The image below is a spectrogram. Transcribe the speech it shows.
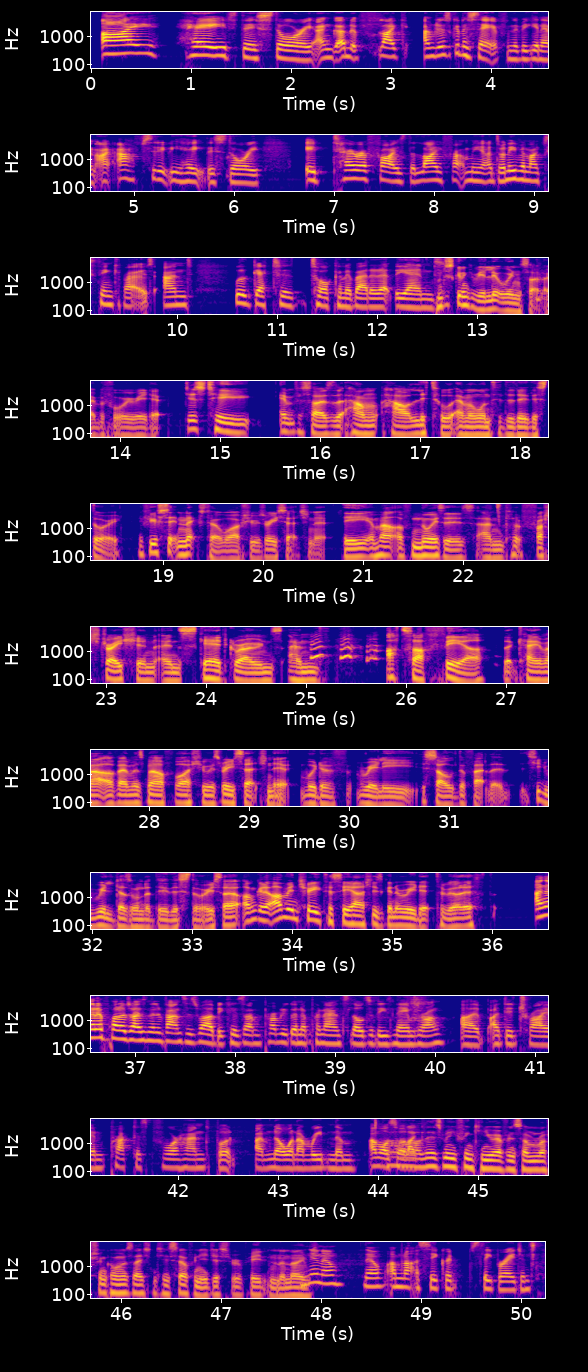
I hate this story. I'm gonna like I'm just gonna say it from the beginning. I absolutely hate this story. It terrifies the life out of me. I don't even like to think about it. And we'll get to talking about it at the end. I'm just going to give you a little insight though before we read it, just to emphasize that how how little Emma wanted to do this story. If you're sitting next to her while she was researching it, the amount of noises and frustration and scared groans and utter fear that came out of Emma's mouth while she was researching it would have really sold the fact that she really does want to do this story. So I'm gonna I'm intrigued to see how she's gonna read it. To be honest, I'm going to apologize in advance as well because I'm probably going to pronounce loads of these names wrong. I, I did try and practice beforehand, but I'm know when I'm reading them. I'm also like. oh, like, there's me thinking you're having some Russian conversation to yourself and you're just repeating the names. no, no, no, I'm not a secret sleeper agent.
